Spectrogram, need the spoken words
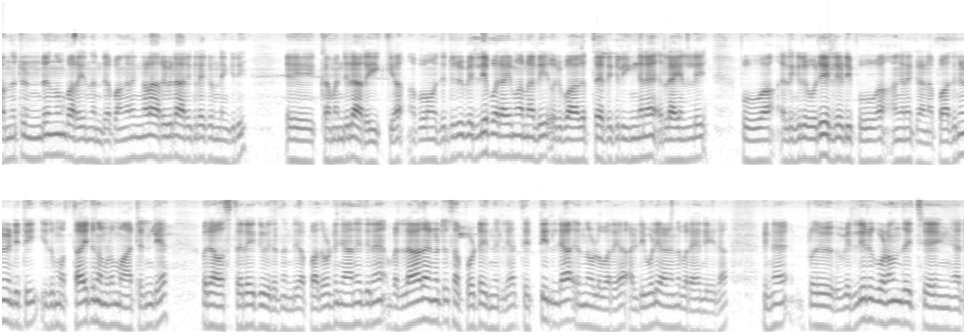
വന്നിട്ടുണ്ടെന്നും പറയുന്നുണ്ട്. അപ്പോൾ അങ്ങനെ നിങ്ങളെ അറിവിൽ ആരെങ്കിലുമൊക്കെ ഉണ്ടെങ്കിൽ കമന്റിൽ അറിയിക്കുക. അപ്പോൾ ഇതിന്റെ ഒരു വലിയ പോരായ്മ പറഞ്ഞാൽ ഒരു ഭാഗത്ത് അല്ലെങ്കിൽ ഇങ്ങനെ ലൈനിൽ പോവുക അല്ലെങ്കിൽ ഒരു എൽ ഇ ഡി പോവുക അങ്ങനെയൊക്കെയാണ്. അപ്പോൾ അതിന് വേണ്ടിയിട്ട് ഇത് മൊത്തമായിട്ട് നമ്മൾ മാറ്റേണ്ട ഒരവസ്ഥയിലേക്ക് വരുന്നുണ്ട്. അപ്പോൾ അതുകൊണ്ട് ഞാൻ ഇതിനെ വല്ലാതെ അങ്ങോട്ട് സപ്പോർട്ട് ചെയ്യുന്നില്ല. തെറ്റില്ല എന്നുള്ളൂ പറയാം. അടിപൊളിയാണെന്ന് പറയാൻ കഴിയില്ല. പിന്നെ വലിയൊരു ഗുണം എന്താ വെച്ച് കഴിഞ്ഞാൽ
